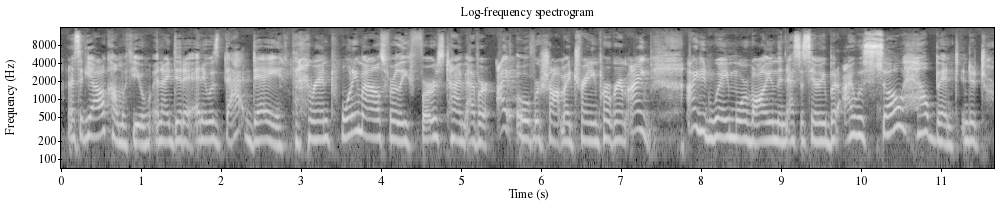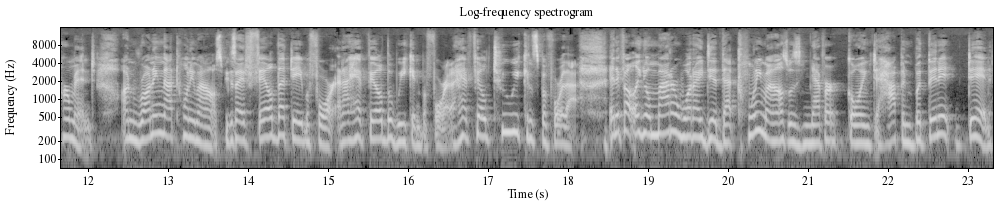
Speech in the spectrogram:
And I said, Yeah, I'll come with you. And I did it. And it was that day that I ran 20 miles for the first time ever. I overshot my training program. I, I did way more volume than necessary, but I was so hell bent and determined on running that 20 miles because I had failed that day before and I had failed the weekend before and I had failed two weekends before that. And it felt like no matter what I did, that 20 miles was never going to happen. But then it did.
